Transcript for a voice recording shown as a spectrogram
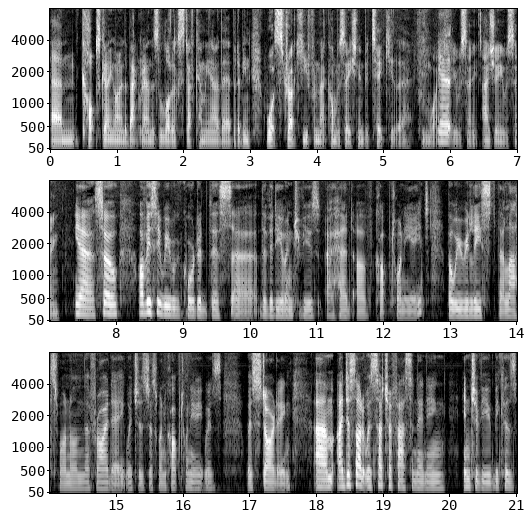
Um, COPs going on in the background. There's a lot of stuff coming out of there, but I mean, what struck you from that conversation in particular? From what Yeah. Ajay was saying, Ajay was saying. Yeah, so obviously we recorded this uh, the video interviews ahead of COP28, but we released the last one on the Friday, which is just when COP28 was was starting. Um, I just thought it was such a fascinating interview because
